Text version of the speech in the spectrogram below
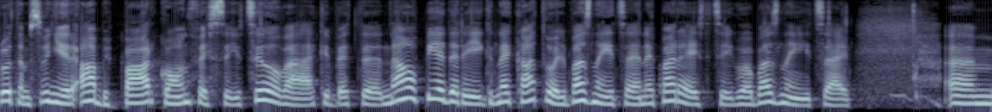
protams, viņi ir abi pārkonfesiju cilvēki, bet nav piederīgi ne katoļu baznīcai, ne pareizticīgo baznīcai. Um,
